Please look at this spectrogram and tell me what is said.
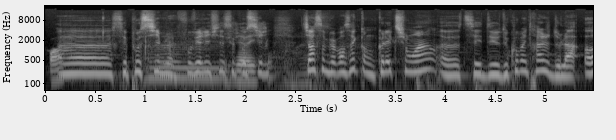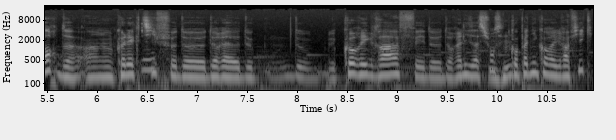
crois. Euh, c'est possible, faut vérifier, c'est possible. Tiens, ça me fait penser qu'en collection 1, euh, c'est des, des courts-métrages de la Horde, un collectif de, de, ré- de- de- de chorégraphes et de, de réalisation, c'est une Mhm. compagnie chorégraphique.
